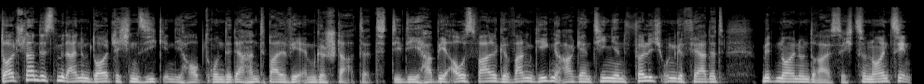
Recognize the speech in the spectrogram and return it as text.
Deutschland ist mit einem deutlichen Sieg in die Hauptrunde der Handball-WM gestartet. Die DHB-Auswahl gewann gegen Argentinien völlig ungefährdet mit 39 zu 19.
